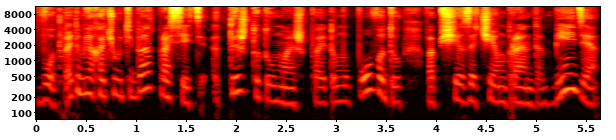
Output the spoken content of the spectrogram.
Вот, поэтому я хочу у тебя спросить, ты что думаешь по этому поводу? Вообще, зачем брендам медиа?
